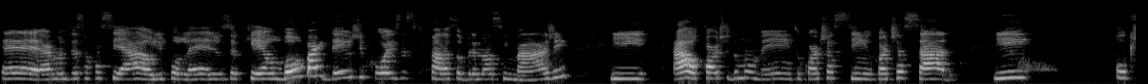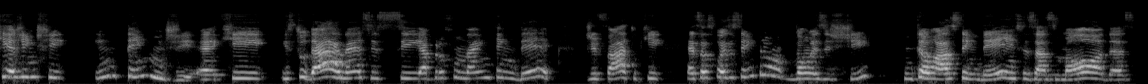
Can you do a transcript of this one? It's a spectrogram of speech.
é, harmonização facial, lipolégio, não sei o que, é um bombardeio de coisas que fala sobre a nossa imagem e ah, o corte do momento, o corte assim, o corte assado. E o que a gente entende é que estudar, né, se, se aprofundar, entender de fato que essas coisas sempre vão existir. Então, as tendências, as modas,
